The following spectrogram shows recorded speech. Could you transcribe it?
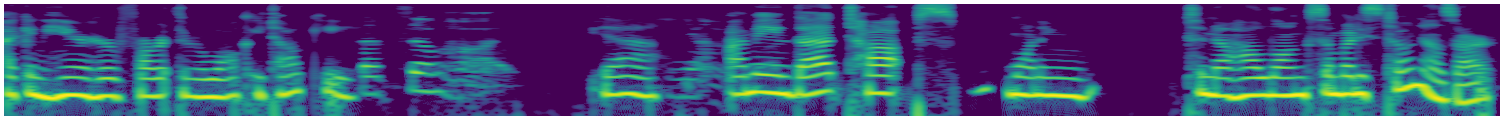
I can hear her fart through a walkie-talkie. that's so hot. Yeah. Yeah. I mean, that tops wanting to know how long somebody's toenails are.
